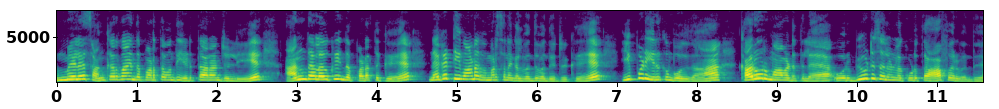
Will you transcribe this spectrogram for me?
உண்மையிலே சங்கர் தான் இந்த படத்தை வந்து எடுத்தாரான்னு சொல்லி அந்த அளவுக்கு இந்த படத்துக்கு நெகட்டிவான விமர்சனங்கள் வந்து வந்துட்டு இருக்கு இப்படி இருக்கும்போது தான் கரூர் மாவட்டத்தில் ஒரு பியூட்டி சலூனில் கொடுத்த ஆஃபர் வந்து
